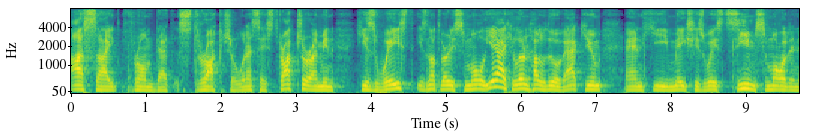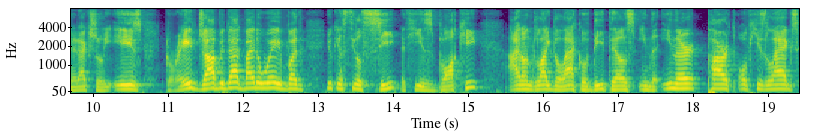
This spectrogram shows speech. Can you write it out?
aside from that structure. When I say structure, I mean his waist is not very small. Yeah, he learned how to do a vacuum and he makes his waist seem smaller than it actually is. Great job with that, by the way, but you can still see that he is blocky. I don't like the lack of details in the inner part of his legs,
